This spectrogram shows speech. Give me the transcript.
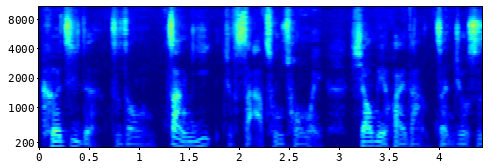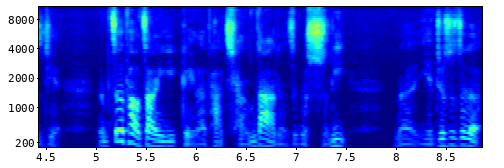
科技的这种战衣，就杀出重围，消灭坏蛋，拯救世界。那么这套战衣给了他强大的这个实力，那也就是这个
